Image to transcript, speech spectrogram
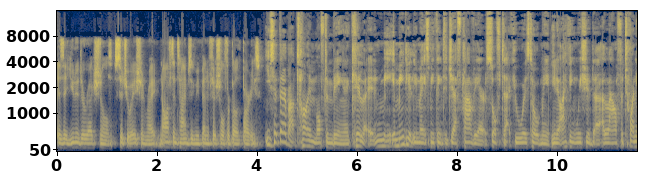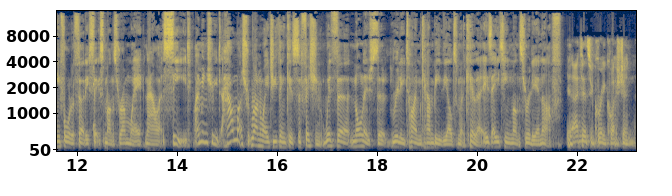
as a unidirectional situation, right? And oftentimes it can be beneficial for both parties. You said there about time often being a killer. It immediately makes me think to Jeff Clavier at Softtech, who always told me, you know, I think we should uh, allow for 24 to 36 months runway now at seed. I'm intrigued. How much runway do you think is sufficient with the knowledge that really time can be the ultimate killer? Is 18 months really enough? Yeah, I think that's a great question.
